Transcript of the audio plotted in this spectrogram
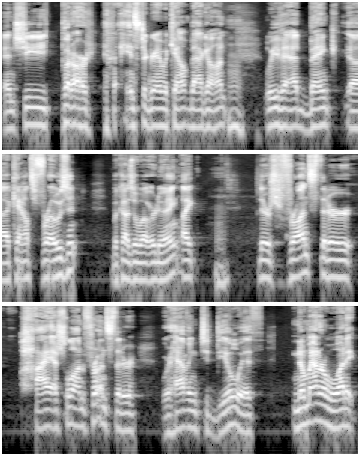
and she put our Instagram account back on. Mm. We've had bank uh, accounts frozen because of what we're doing. Like hmm. there's fronts that are high echelon fronts that are we're having to deal with no matter what it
